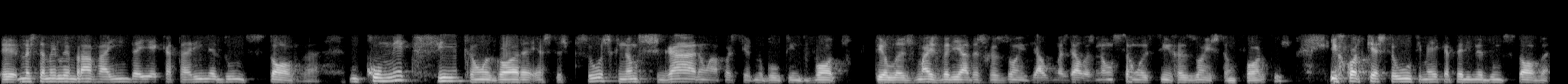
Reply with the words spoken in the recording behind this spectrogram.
eh, mas também lembrava ainda a Catarina Dundstova. Como é que ficam agora estas pessoas que não chegaram a aparecer no boletim de voto pelas mais variadas razões, e algumas delas não são assim razões tão fortes. E recordo que esta última, a Catarina Dundstova,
